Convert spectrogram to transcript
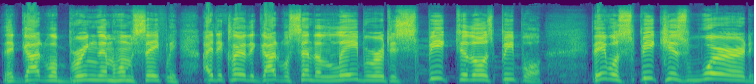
that God will bring them home safely. I declare that God will send a laborer to speak to those people. They will speak his word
